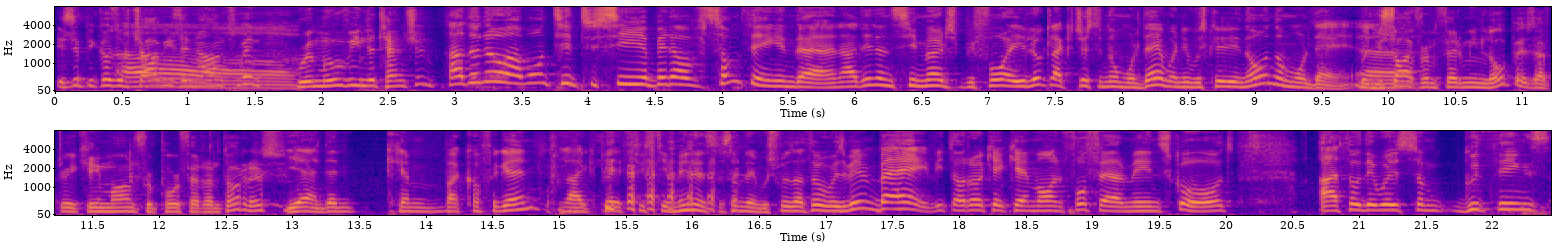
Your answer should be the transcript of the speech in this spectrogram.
is it because of Xavi's announcement removing the tension? I don't know. I wanted to see a bit of something in there, and I didn't see much before. It looked like just a normal day when it was clearly no normal day. But Uh, you saw it from Fermin Lopez after he came on for poor Ferran Torres. yeah, and then came back off again, like played 50 minutes or something, which was I thought was a bit. But hey, Vitor Roque came on for Fermin, scored. I thought there was some good things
